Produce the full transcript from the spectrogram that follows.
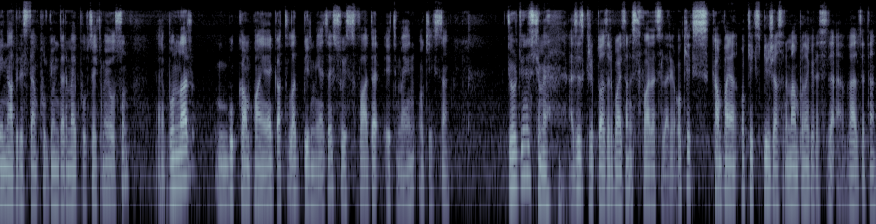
eyni adresdən pul göndərmək, pul çəkmək olsun. E, bunlar bu kampanyaya qatıla bilməyəcək. Sui-istifadə etməyin OKX-dən. Gördüyünüz kimi, əziz Kripto Azərbaycan istifadəçiləri, OKX kampanya, OKX birjasını mən buna görə sizə əvvəlcədən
